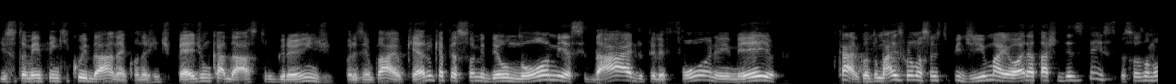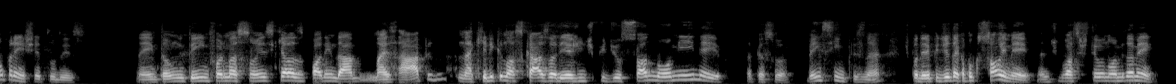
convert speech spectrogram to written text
isso também tem que cuidar, né? Quando a gente pede um cadastro grande, por exemplo, ah, eu quero que a pessoa me dê o nome, a cidade, o telefone, o e-mail. Cara, quanto mais informações tu pedir, maior é a taxa de desistência. As pessoas não vão preencher tudo isso. Né? Então, tem informações que elas podem dar mais rápido. Naquele que nosso caso ali, a gente pediu só nome e e-mail da pessoa. Bem simples, né? A gente poderia pedir daqui a pouco só o e-mail, mas a gente gosta de ter o nome também.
